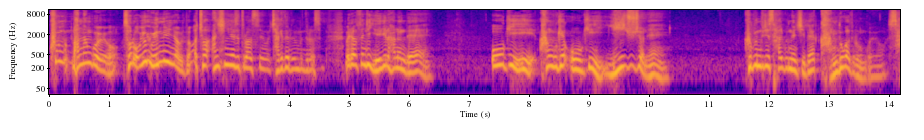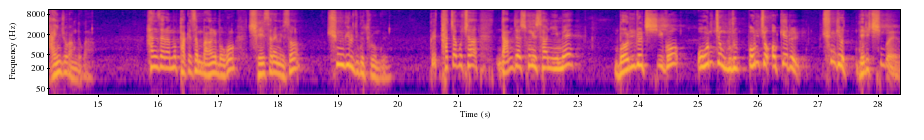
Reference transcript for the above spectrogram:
그 만난 거예요. 서로 여기 웬일이냐고. 아, 저 안식년에서 들어왔어요. 자기들 분 들어왔어요. 그래서 이제 얘기를 하는데 오기 한국에 오기 2주 전에 그분들이 살고 있는 집에 강도가 들어온 거예요. 4인조 강도가. 한 사람은 밖에서 망을 보고 세 사람이서 흉기를 두고 들어온 거예요. 그 다짜고짜 남자 송유사님의 머리를 치고 오른쪽 무릎, 오른쪽 어깨를 흉기로 내리친 거예요.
